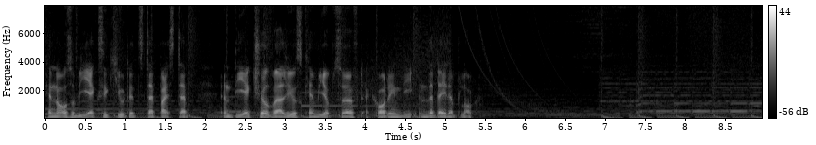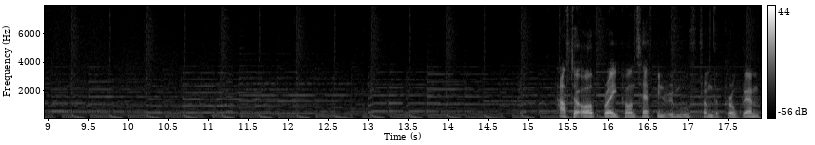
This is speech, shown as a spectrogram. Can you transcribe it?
can also be executed step by step and the actual values can be observed accordingly in the data block. After all breakpoints have been removed from the program,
